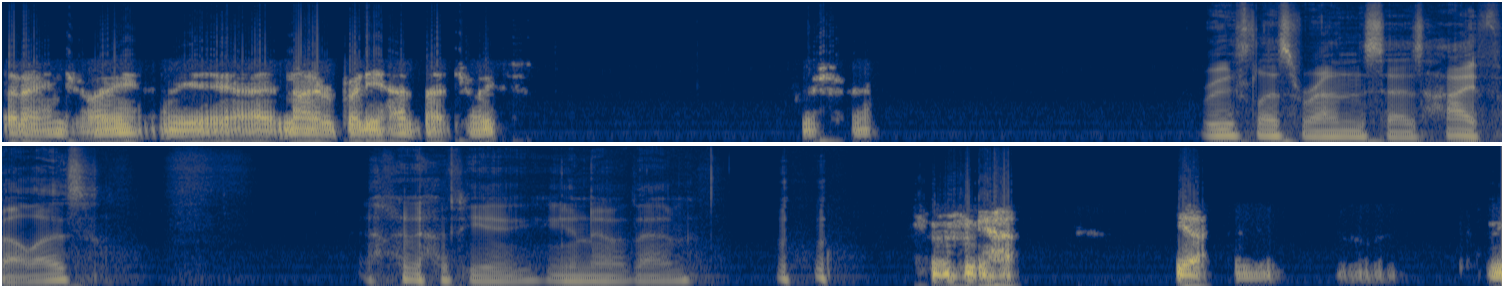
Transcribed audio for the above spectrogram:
that I enjoy. I mean, uh, not everybody has that choice, for sure. Ruthless Run says, "Hi, fellas." I don't know if you you know them. yeah, yeah. and, uh,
